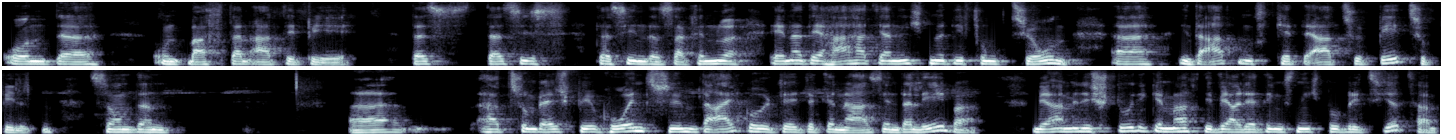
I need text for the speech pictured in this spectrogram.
und, äh, und macht dann ATP. Das, das ist der Sinn der Sache. Nur NADH hat ja nicht nur die Funktion, äh, in der Atmungskette A zu B zu bilden, sondern äh, hat zum Beispiel Coenzym der Alkoholdehydrogenase in der Leber. Wir haben eine Studie gemacht, die wir allerdings nicht publiziert haben.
